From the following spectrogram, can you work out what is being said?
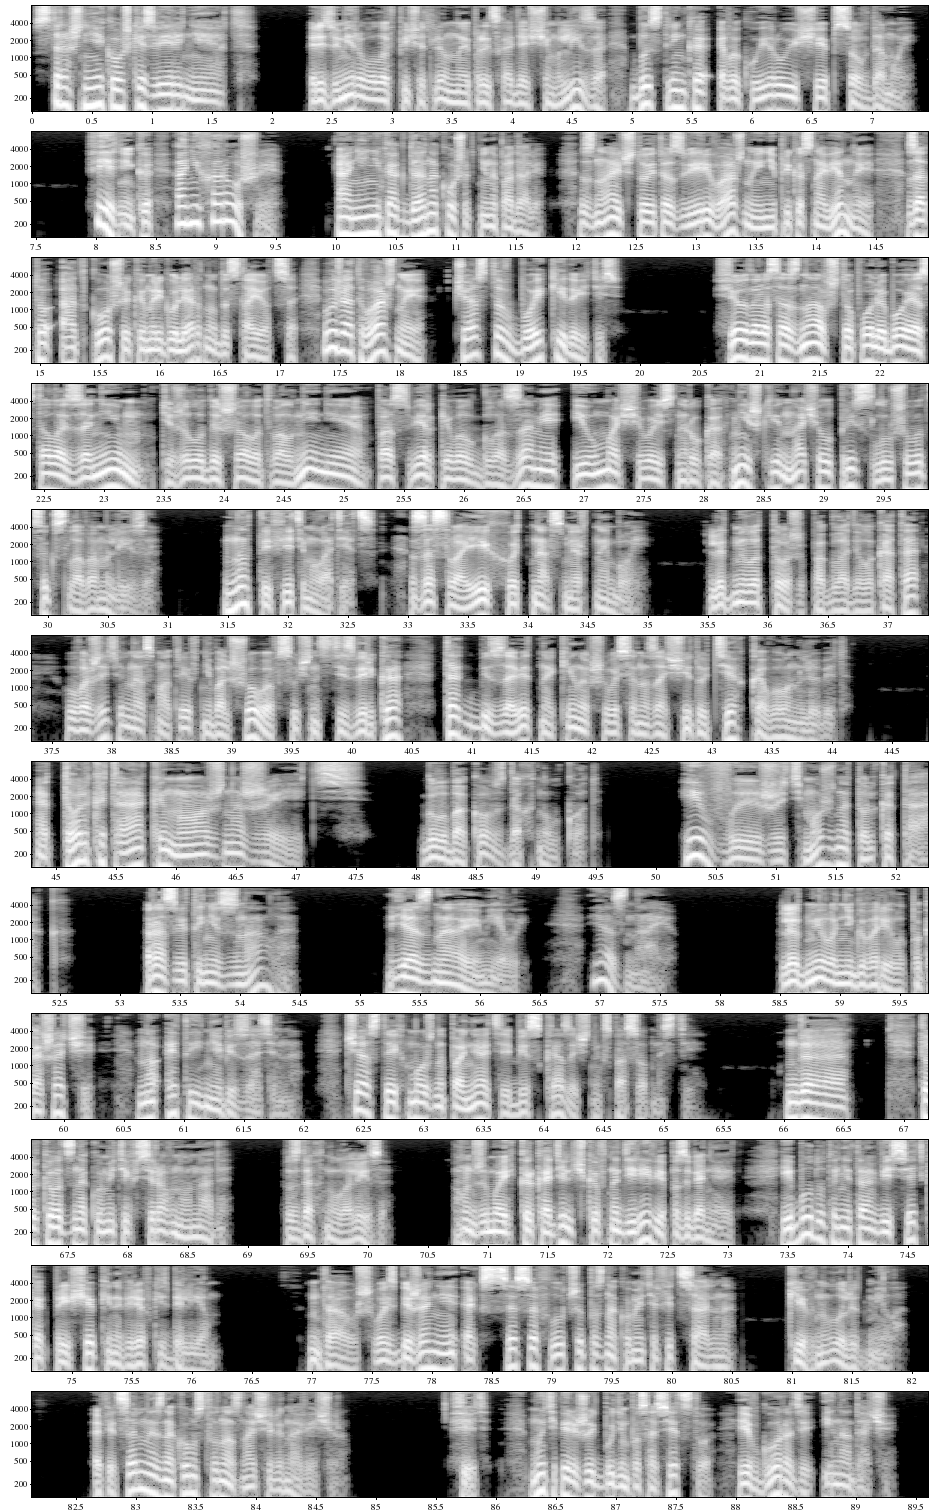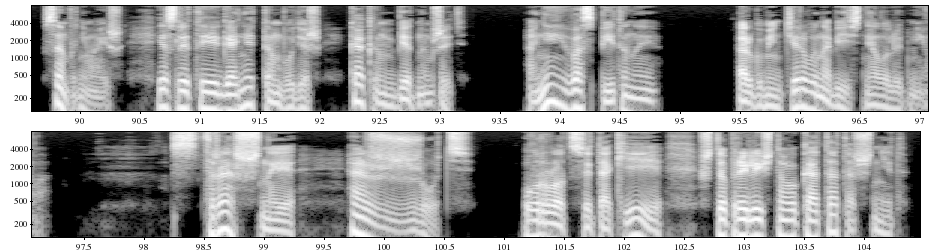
«Страшнее кошки зверя нет», — резюмировала впечатленная происходящим Лиза, быстренько эвакуирующая псов домой. «Феденька, они хорошие. Они никогда на кошек не нападали. Знают, что это звери важные, неприкосновенные, зато от кошек им регулярно достается. Вы же отважные, часто в бой кидаетесь». Федор, осознав, что поле боя осталось за ним, тяжело дышал от волнения, посверкивал глазами и, умащиваясь на руках Мишки, начал прислушиваться к словам Лизы. «Ну ты, Фетя, молодец. За своих хоть на смертный бой». Людмила тоже погладила кота, уважительно осмотрев небольшого, в сущности, зверька, так беззаветно кинувшегося на защиту тех, кого он любит. «А только так и можно жить», — глубоко вздохнул кот. И выжить можно только так. Разве ты не знала? Я знаю, милый, я знаю. Людмила не говорила по-кошачьи, но это и не обязательно. Часто их можно понять и без сказочных способностей. «Да, только вот знакомить их все равно надо», — вздохнула Лиза. «Он же моих крокодильчиков на деревья позагоняет, и будут они там висеть, как прищепки на веревке с бельем. «Да уж, во избежание эксцессов лучше познакомить официально», — кивнула Людмила. Официальное знакомство назначили на вечер. Федь, мы теперь жить будем по соседству и в городе, и на даче. Сам понимаешь, если ты гонять там будешь, как им, бедным, жить? Они воспитанные, — аргументированно объясняла Людмила. Страшные, аж жуть. Уродцы такие, что приличного кота тошнит.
